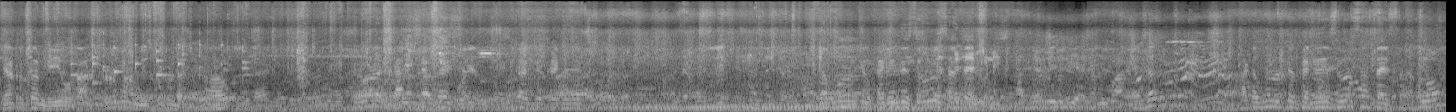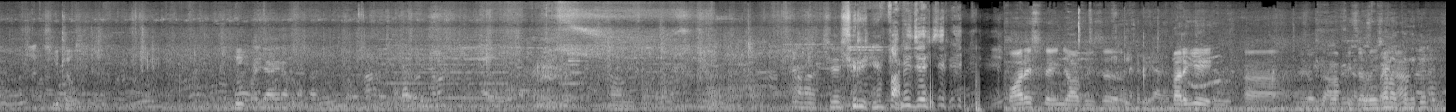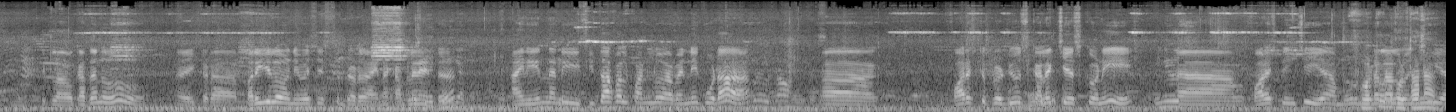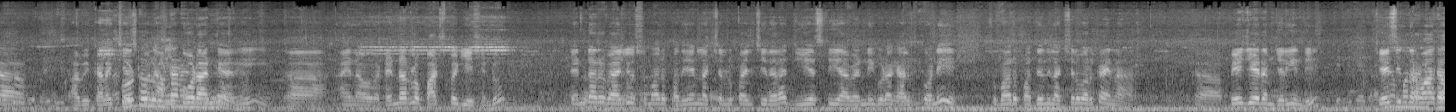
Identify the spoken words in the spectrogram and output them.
అంటారు సార్ మేము ఒక అంటారు మనం తీసుకుంటుంటాం అటంలో కఠిన చేస్తే కూడా సంతాయిస్తారు చేసిరి పని చేసిరి ఫారెస్ట్ రేంజ్ ఆఫీసర్ పరిగి ఆ, ఈ యొక్క ఆఫీసర్ పైన ఇట్లా ఒక అతను ఇక్కడ పరిగిలో నివసిస్తుంటాడు ఆయన కంప్లైంట్. ఆయన ఏంటంటే ఈ సీతాఫల్ పండ్లు అవన్నీ కూడా ఫారెస్ట్ ప్రొడ్యూస్ కలెక్ట్ చేసుకొని ఫారెస్ట్ నుంచి ఆ మూడు మండలాల నుంచి అవి కలెక్ట్ చేసుకొని అమ్ముకోవడానికి అని ఆయన ఒక టెండర్లో పార్టిసిపేట్ చేసిండు. టెండర్ వాల్యూ సుమారు పదిహేను లక్షల రూపాయల చిల్లర జిఎస్టీ అవన్నీ కూడా కలుపుకొని సుమారు పద్దెనిమిది లక్షల వరకు ఆయన పే చేయడం జరిగింది. చేసిన తర్వాత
